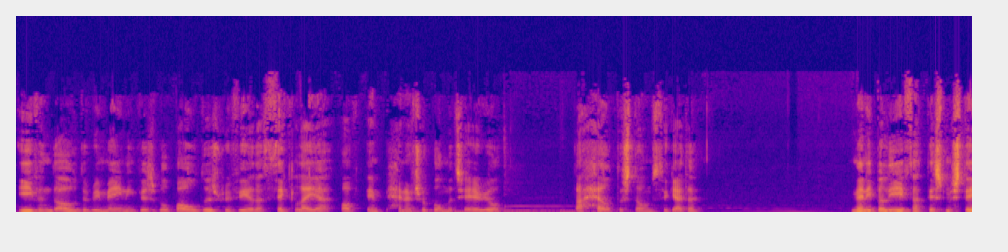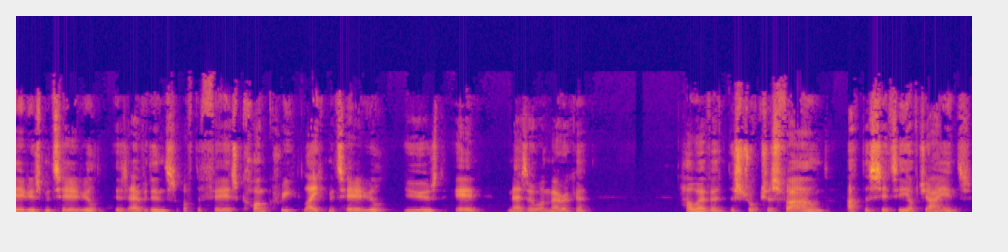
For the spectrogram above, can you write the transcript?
even though the remaining visible boulders reveal a thick layer of impenetrable material that held the stones together. Many believe that this mysterious material is evidence of the first concrete like material used in Mesoamerica. However, the structures found at the City of Giants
